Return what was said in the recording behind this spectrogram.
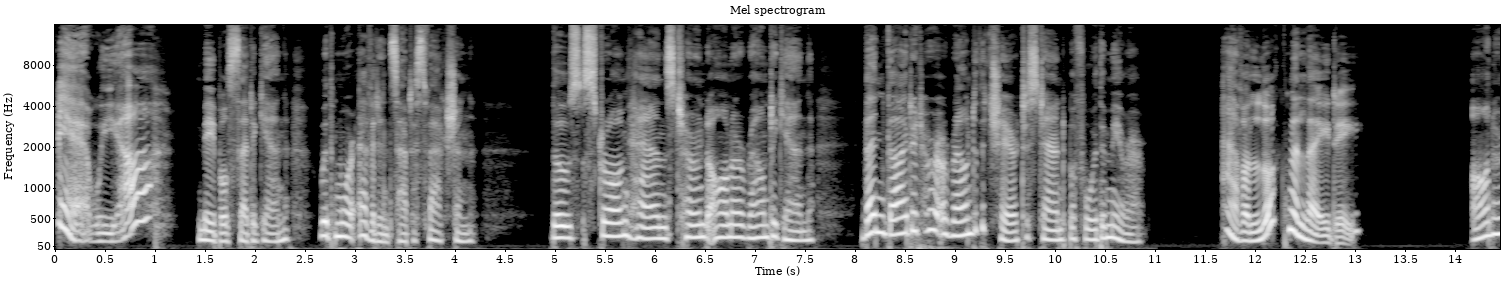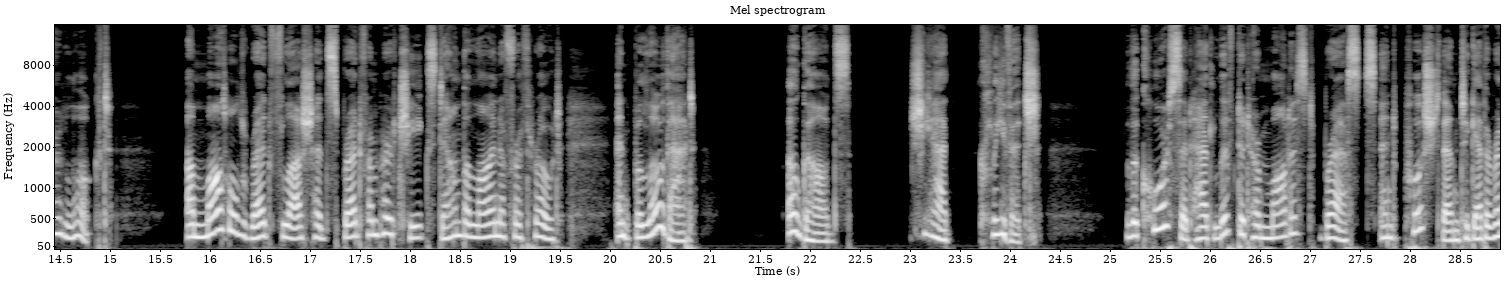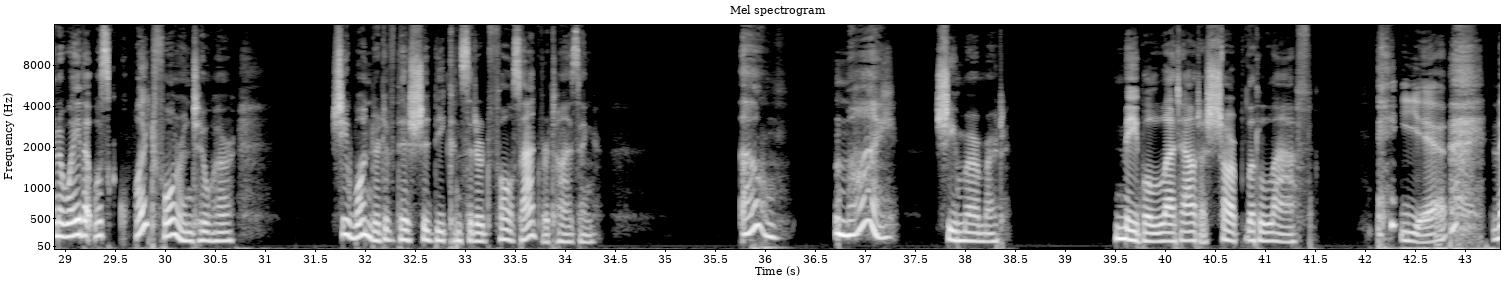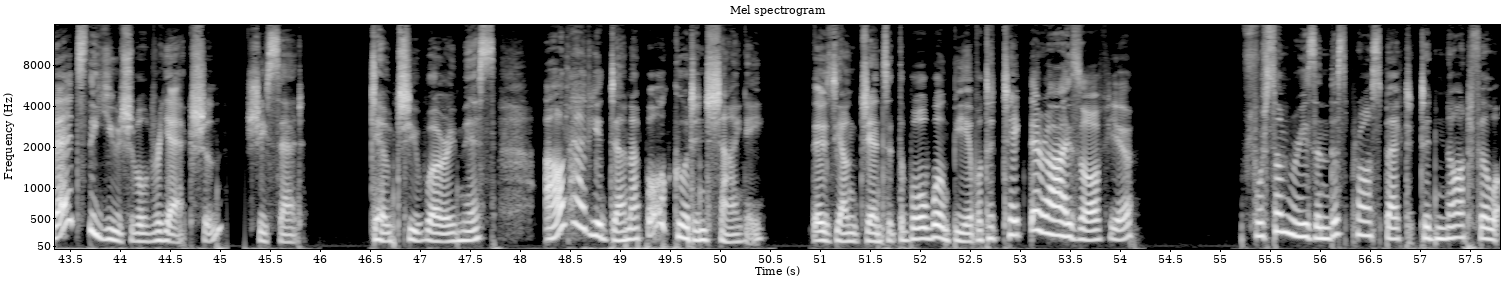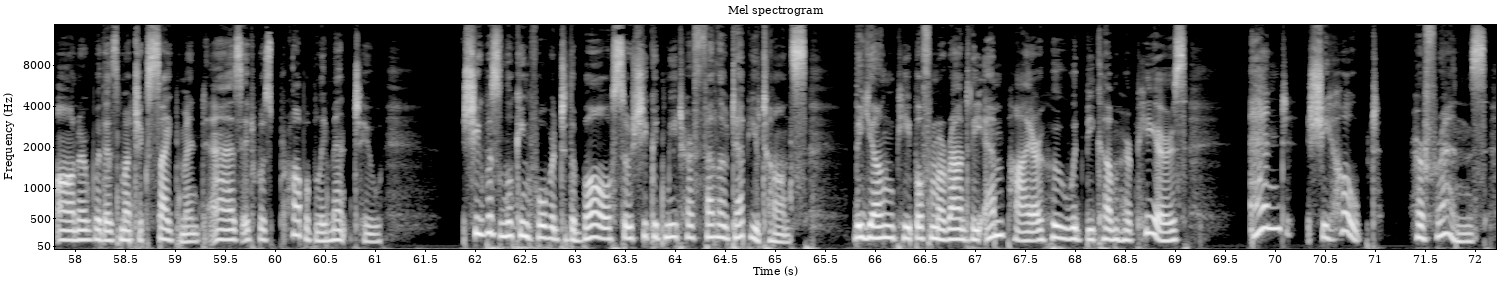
There we are, Mabel said again, with more evident satisfaction. Those strong hands turned Honor round again, then guided her around the chair to stand before the mirror. Have a look, milady. Honor looked. A mottled red flush had spread from her cheeks down the line of her throat, and below that, oh gods, she had cleavage. The corset had lifted her modest breasts and pushed them together in a way that was quite foreign to her. She wondered if this should be considered false advertising. Oh, my, she murmured. Mabel let out a sharp little laugh. yeah, that's the usual reaction, she said. Don't you worry, miss. I'll have you done up all good and shiny. Those young gents at the ball won't be able to take their eyes off you. For some reason, this prospect did not fill Honor with as much excitement as it was probably meant to. She was looking forward to the ball so she could meet her fellow debutantes, the young people from around the Empire who would become her peers, and, she hoped, her friends.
